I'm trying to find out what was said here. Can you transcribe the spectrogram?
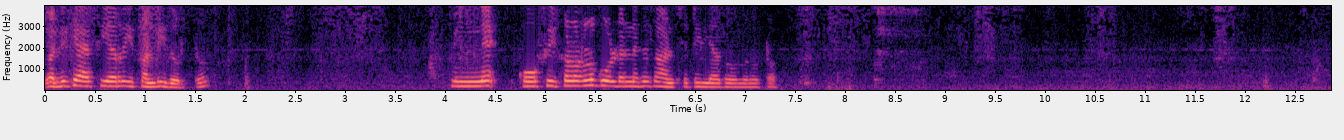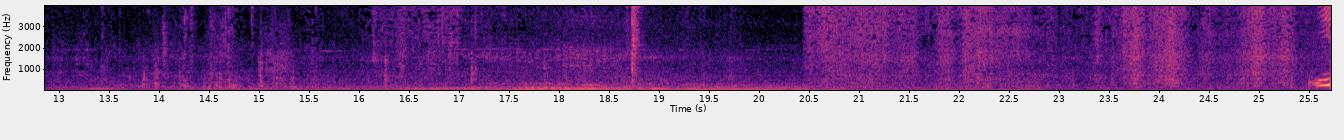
ഒരു ക്യാഷിയർ റീഫണ്ട് ചെയ്ത് കൊടുത്തു. പിന്നെ കോഫി കളറിൽ ഗോൾഡൻ ഒക്കെ കാണിച്ചിട്ടില്ല തോന്നുന്നു കേട്ടോ ഈ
